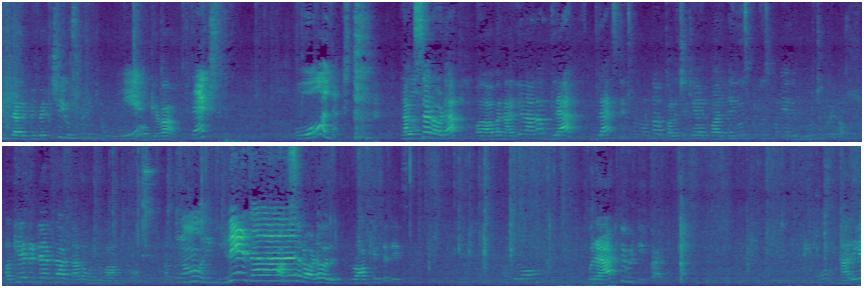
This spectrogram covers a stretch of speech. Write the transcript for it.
இதுல இப்படி வச்சு யூஸ் பண்ணிக்கலாம். ஓகே ஓகேவா நெக்ஸ்ட் ஓ நெக்ஸ்ட் லக்ஸரோட அவன் நிறைய நாளா பிளாக் பிளாக் ஸ்டிச் பண்ணிட்டு அவன் தொலைச்சிட்டே இருப்பா இல்லை யூஸ் பண்ணி யூஸ் பண்ணி அது முடிஞ்சு போயிடும். அவன் கேட்டுட்டே இருந்தா அதனால ஒன்று வாங்கணும். அப்புறம் ஒரு அக்ஸரோட ஒரு ராக்கெட் ரேஸ் அப்புறம்? ஒரு ஆக்டிவிட்டி பேட் நிறைய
